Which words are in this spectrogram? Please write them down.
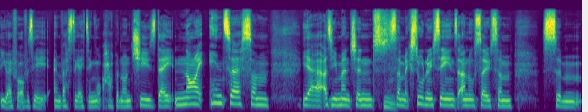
UEFA obviously investigating what happened on Tuesday night into some, yeah, as you mentioned, some extraordinary scenes and also some some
